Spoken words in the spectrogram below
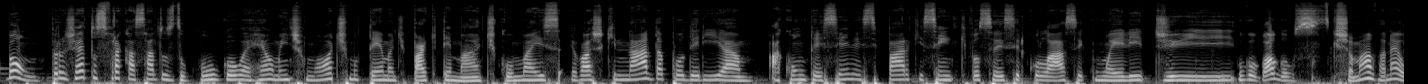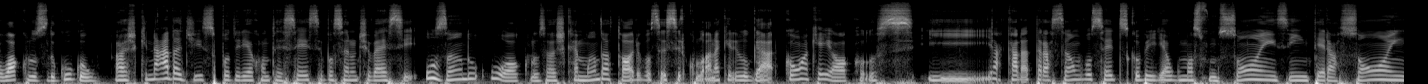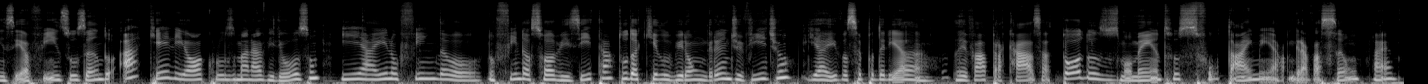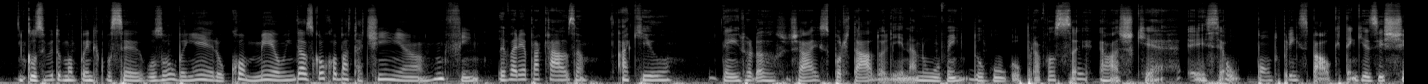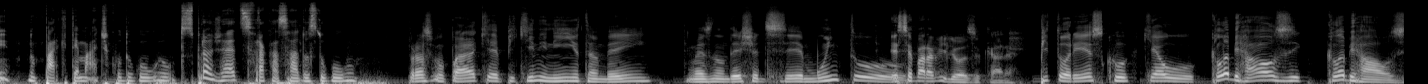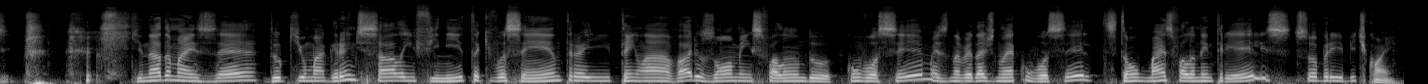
Bom, projetos fracassados do Google é realmente um ótimo tema de parque temático, mas eu acho que nada poderia acontecer nesse parque sem que você circulasse com ele de Google Goggles, que chamava, né? O óculos do Google. Eu acho que nada disso poderia acontecer se você não tivesse usando o óculos. Eu acho que é mandatório você circular naquele lugar com aquele óculos. E a cada atração você descobriria algumas funções e interações e afins usando aquele óculos maravilhoso. E aí no fim do no fim da sua visita, tudo aquilo virou um grande vídeo e aí você poderia levar para casa todos os momentos full time a gravação, né? Inclusive do momento que você usou o banheiro, comeu, engasgou com a batatinha, enfim, levaria para casa aquilo dentro da, já exportado ali na nuvem do Google para você. Eu acho que é esse é o ponto principal que tem que existir no parque temático do Google, dos projetos fracassados do Google. Próximo parque é pequenininho também, mas não deixa de ser muito Esse é maravilhoso, cara. pitoresco, que é o Clubhouse Clubhouse. que nada mais é do que uma grande sala infinita que você entra e tem lá vários homens falando com você, mas na verdade não é com você, eles estão mais falando entre eles sobre Bitcoin.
